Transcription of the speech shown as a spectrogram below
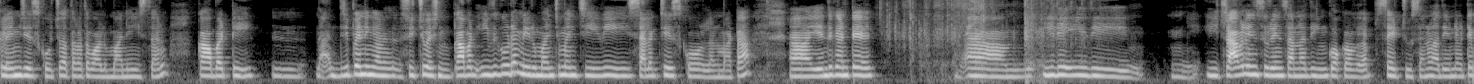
క్లెయిమ్ చేసుకోవచ్చు. ఆ తర్వాత వాళ్ళు మనీ ఇస్తారు. కాబట్టి డిపెండింగ్ ఆన్ సిచ్యువేషన్. కాబట్టి ఇవి కూడా మీరు మంచి మంచి ఇవి సెలెక్ట్ చేసుకోవాలన్నమాట. ఎందుకంటే ఇది ఇది ఈ ట్రావెల్ ఇన్సూరెన్స్ అన్నది ఇంకొక వెబ్సైట్ చూశాను. అదేంటంటే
